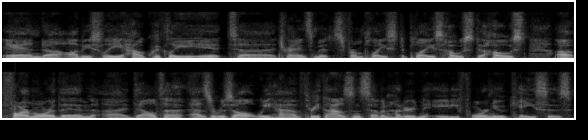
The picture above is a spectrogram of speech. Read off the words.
and uh, obviously how quickly it uh, transmits from place to place, host to host, uh, far more than uh, Delta. As a result, we have 3,784 new cases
